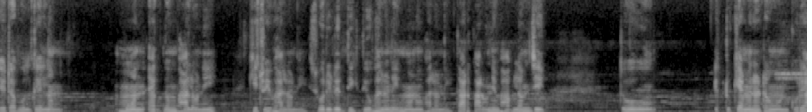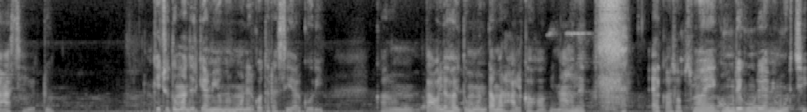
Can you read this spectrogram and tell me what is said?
যেটা বলতে এলাম, মন একদম ভালো নেই। কিছুই ভালো নেই। শরীরের দিক দিয়েও ভালো নেই, মনও ভালো নেই। তার কারণে ভাবলাম যে, তো একটু ক্যামেরাটা অন করে আসি, একটু কিছু তোমাদেরকে আমি আমার মনের কথাটা শেয়ার করি। কারণ তাহলে হয়তো মনটা আমার হালকা হবে। না হলে একা সবসময় ঘুমড়ে ঘুমড়ে আমি মরছি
